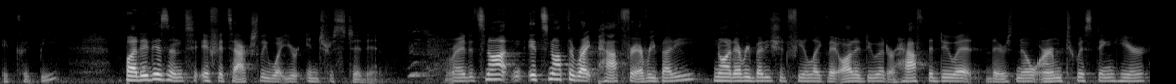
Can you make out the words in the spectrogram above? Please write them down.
it could be. But it isn't if it's actually what you're interested in. Right? It's not, it's not the right path for everybody. Not everybody should feel like they ought to do it or have to do it. There's no arm twisting here.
